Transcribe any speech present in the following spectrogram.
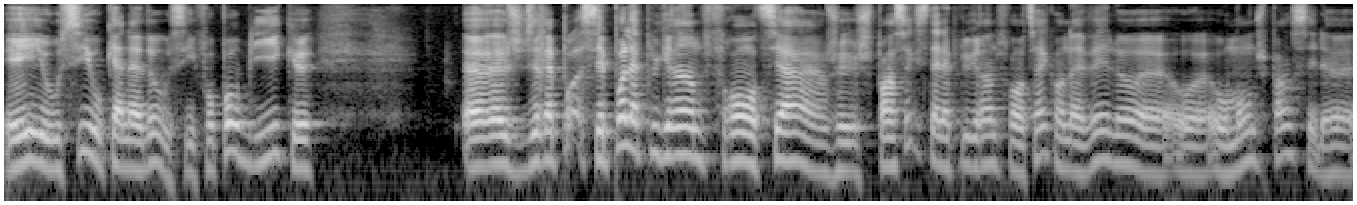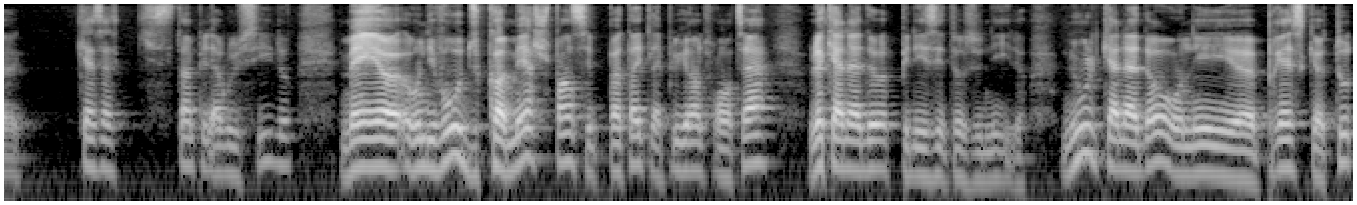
et aussi au Canada aussi. Il ne faut pas oublier que euh, je dirais pas, c'est pas la plus grande frontière. Je, pensais que c'était la plus grande frontière qu'on avait là, euh, au, monde, je pense, c'est le Kazakhstan puis la Russie. Là. Mais euh, au niveau du commerce, je pense que c'est peut-être la plus grande frontière, le Canada puis les États-Unis. Nous, le Canada, on est euh, presque tous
